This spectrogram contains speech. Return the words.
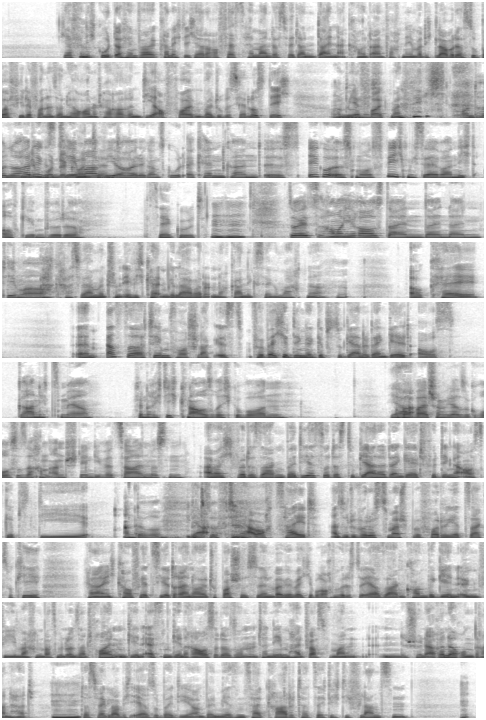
Ja, finde ich gut. Auf jeden Fall kann ich dich ja darauf festhämmern, dass wir dann deinen Account einfach nehmen. Weil ich glaube, dass super viele von unseren Hörern und Hörerinnen dir auch folgen, weil du bist ja lustig und, Und mir nicht. folgt man nicht. Und unser heutiges Thema, wie ihr heute ganz gut erkennen könnt, ist Egoismus, wie ich mich selber nicht aufgeben würde. Sehr gut. So, jetzt hau mal hier raus, dein, dein, dein Thema. Ach krass, wir haben jetzt schon Ewigkeiten gelabert und noch gar nichts hier gemacht, ne? Okay. Ähm, erster Themenvorschlag ist, für welche Dinge gibst du gerne dein Geld aus? Gar nichts mehr. Bin richtig knauserig geworden. Ja, Aber weil schon wieder so große Sachen anstehen, die wir zahlen müssen. aber ich würde sagen, bei dir ist so, dass du gerne dein Geld für Dinge ausgibst, die Andere ja, betrifft. Ja, aber auch Zeit. Also du würdest zum Beispiel, bevor du jetzt sagst, okay, keine Ahnung, ich kaufe jetzt hier drei neue Tupperschüsseln, weil wir welche brauchen, würdest du eher sagen, komm, wir gehen irgendwie, machen was mit unseren Freunden, gehen essen, gehen raus oder so ein Unternehmen halt was, wo man eine schöne Erinnerung dran hat. Mhm. Das wäre, glaube ich, eher so bei dir. Und bei mir sind es halt gerade tatsächlich die Pflanzen.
